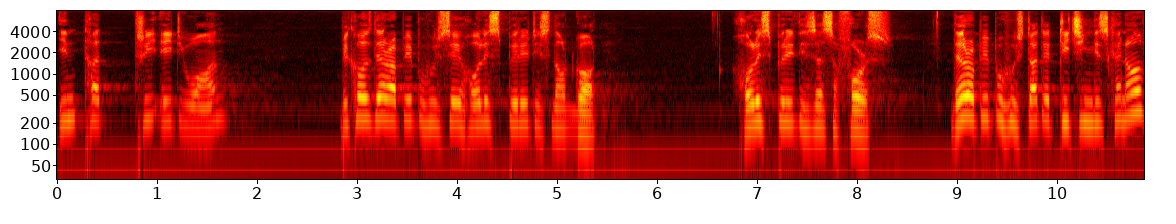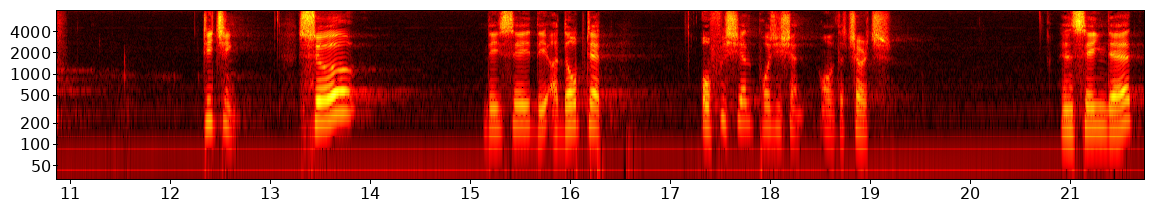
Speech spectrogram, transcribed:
in 381, because there are people who say Holy Spirit is not God. Holy Spirit is just a force. There are people who started teaching this kind of teaching. So they say they adopted official position of the church and saying that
